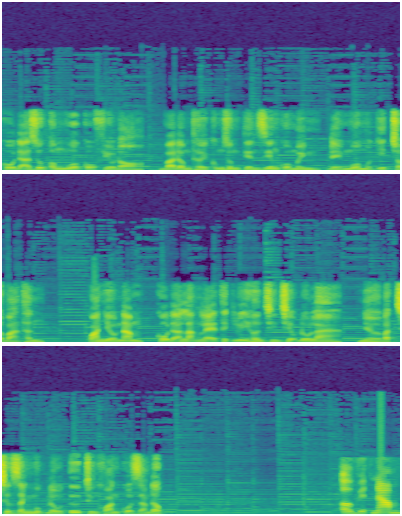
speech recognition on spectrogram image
cô đã giúp ông mua cổ phiếu đó, và đồng thời cũng dùng tiền riêng của mình để mua một ít cho bản thân. Qua nhiều năm, cô đã lặng lẽ tích lũy hơn 9 triệu đô la, nhờ bắt chước danh mục đầu tư chứng khoán của giám đốc. Ở Việt Nam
